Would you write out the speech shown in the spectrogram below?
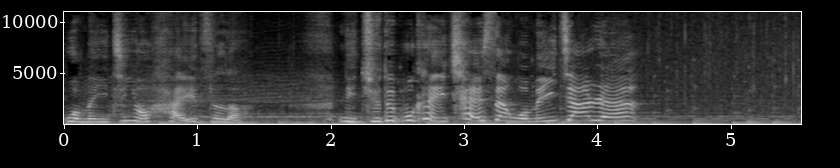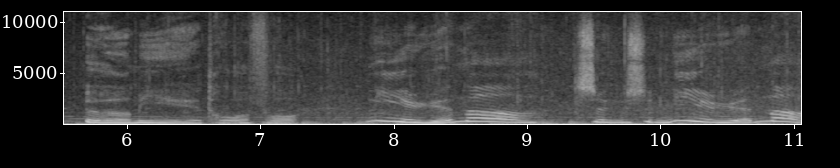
我们已经有孩子了，你绝对不可以拆散我们一家人。阿弥陀佛，孽缘呐，真是孽缘呐！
